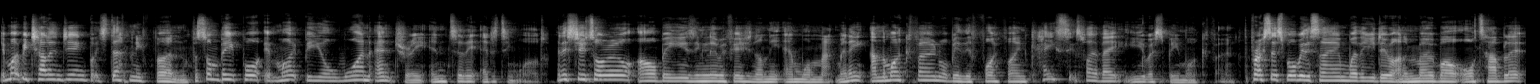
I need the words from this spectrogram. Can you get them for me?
It might be challenging, but it's definitely fun. For some people, it might be your one entry into the editing world. In this tutorial, I'll be using LumaFusion on the M1 Mac Mini, and the microphone will be the Fifine K658 USB microphone. The process will be the same whether you do it on a mobile or tablet,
